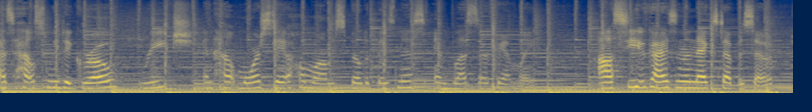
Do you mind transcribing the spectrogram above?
as it helps me to grow, reach, and help more stay at home moms build a business and bless their family. I'll see you guys in the next episode.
